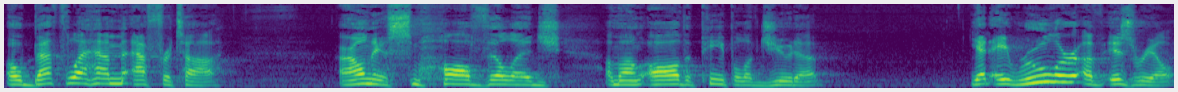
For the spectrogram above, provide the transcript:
O Bethlehem Ephratah, are only a small village among all the people of Judah. Yet a ruler of Israel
